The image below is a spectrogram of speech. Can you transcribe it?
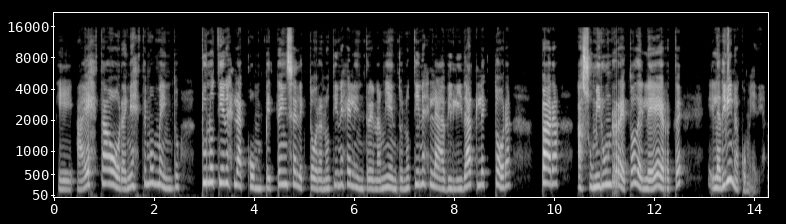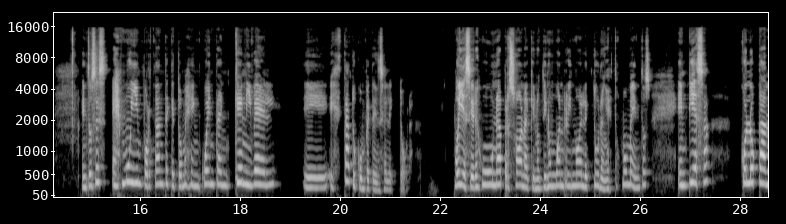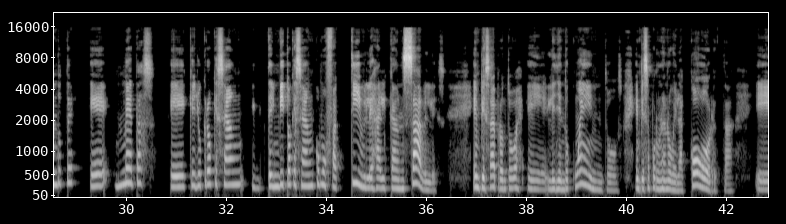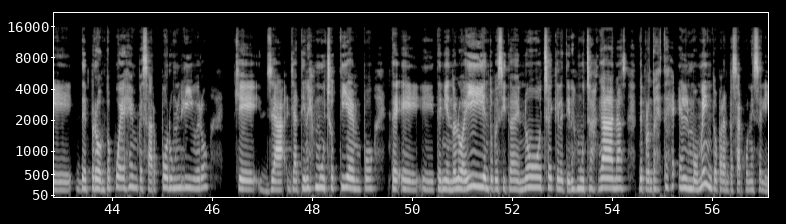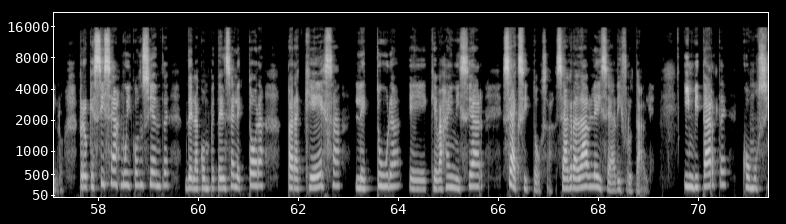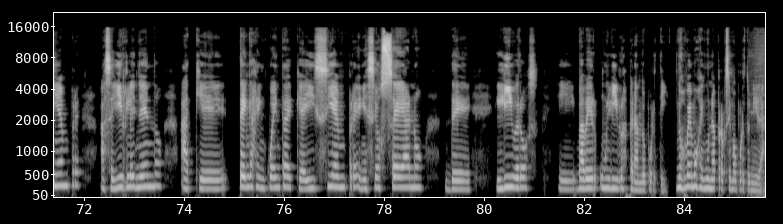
eh, a esta hora, en este momento, tú no tienes la competencia lectora, no tienes el entrenamiento, no tienes la habilidad lectora para asumir un reto de leerte la Divina Comedia. Entonces es muy importante que tomes en cuenta en qué nivel eh, está tu competencia lectora. Oye, si eres una persona que no tiene un buen ritmo de lectura en estos momentos, empieza colocándote eh, metas eh, que yo creo que sean, te invito a que sean como factibles, alcanzables. Empieza de pronto eh, leyendo cuentos, empieza por una novela corta, eh, de pronto puedes empezar por un libro que ya, ya tienes mucho tiempo eh, eh, teniéndolo ahí en tu pesita de noche, que le tienes muchas ganas, de pronto este es el momento para empezar con ese libro, pero que sí seas muy consciente de la competencia lectora para que esa lectura eh, que vas a iniciar sea exitosa, sea agradable y sea disfrutable. Invitarte, como siempre, a seguir leyendo, a que tengas en cuenta de que ahí siempre en ese océano de libros eh, va a haber un libro esperando por ti. Nos vemos en una próxima oportunidad.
